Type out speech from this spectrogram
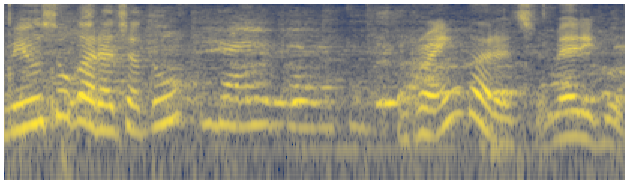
વ્યૂ શું કરે છે તું? ડ્રોઈંગ કરે છે. વેરી ગુડ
